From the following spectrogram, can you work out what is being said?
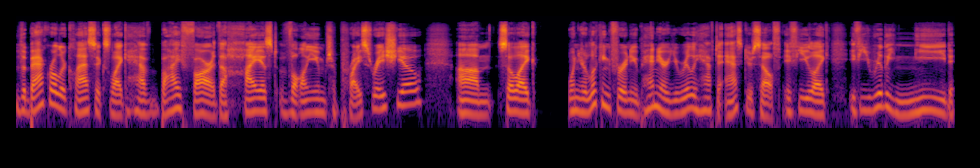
the backroller classics like have by far the highest volume to price ratio. Um so like when you're looking for a new pannier, you really have to ask yourself if you like if you really need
